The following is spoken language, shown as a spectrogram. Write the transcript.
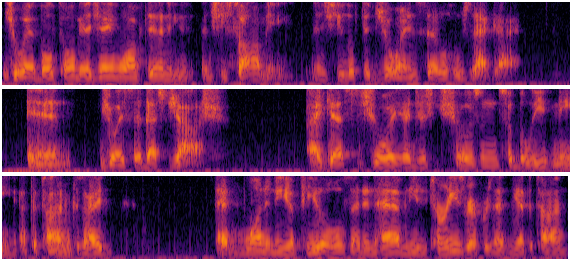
Joy both told me that Jane walked in and, and she saw me and she looked at Joy and said, Well, who's that guy? And Joy said, That's Josh. I guess Joy had just chosen to believe me at the time because I hadn't won any appeals. I didn't have any attorneys represent me at the time.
